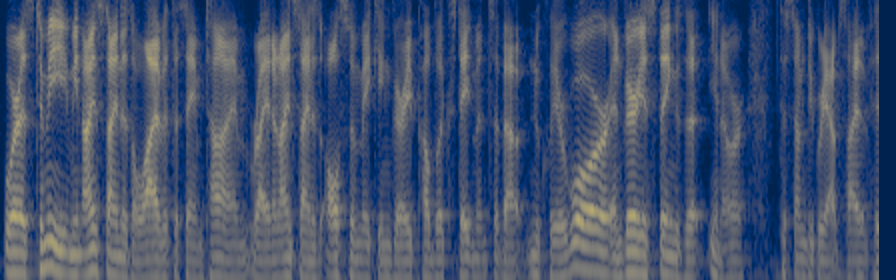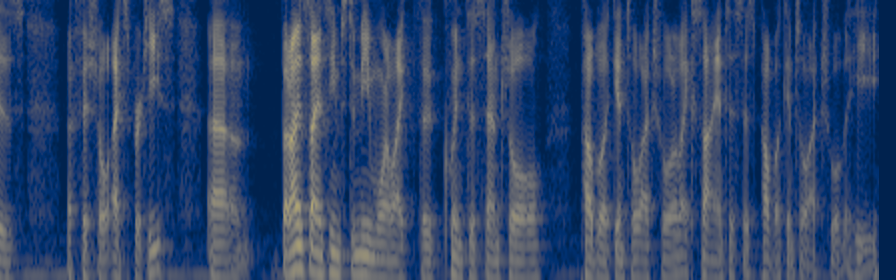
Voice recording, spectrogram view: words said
Whereas to me, I mean, Einstein is alive at the same time, right? And Einstein is also making very public statements about nuclear war and various things that, you know, are to some degree outside of his official expertise. Um, but Einstein seems to me more like the quintessential public intellectual or like scientist as public intellectual that he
